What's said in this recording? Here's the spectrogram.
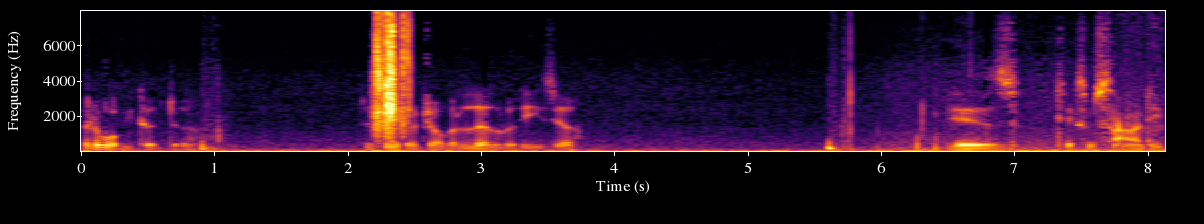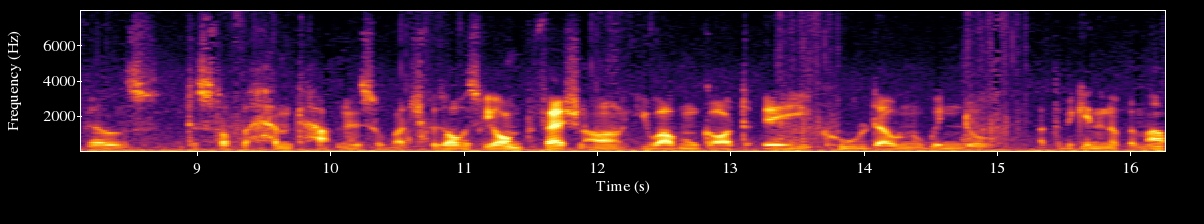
Tell you what we could do. Just make our job a little bit easier. Is take some sanity pills to stop the hunt happening so much because obviously on professional you haven't got a cooldown window at the beginning of the map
